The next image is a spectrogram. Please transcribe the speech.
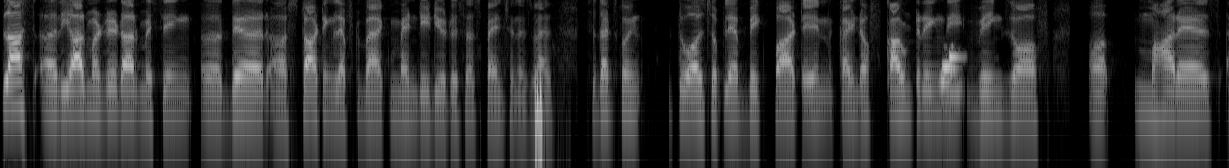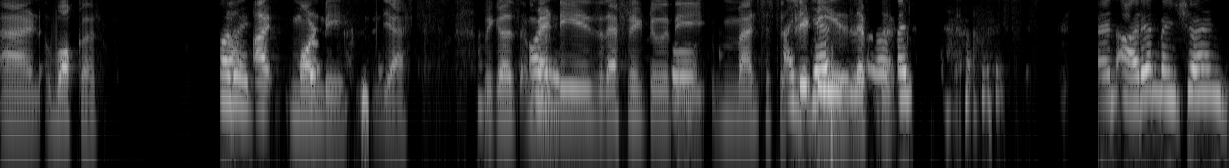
Plus uh, real madrid are missing uh, their uh, starting left back mendy due to suspension as well. So that's going to also play a big part in kind of countering the wings of uh, Mahrez and Walker. All right. uh. I Mondi, yes, because All Mendy right. is referring to so, the Manchester City guess, left uh, back. Uh, and, and Aryan mentioned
